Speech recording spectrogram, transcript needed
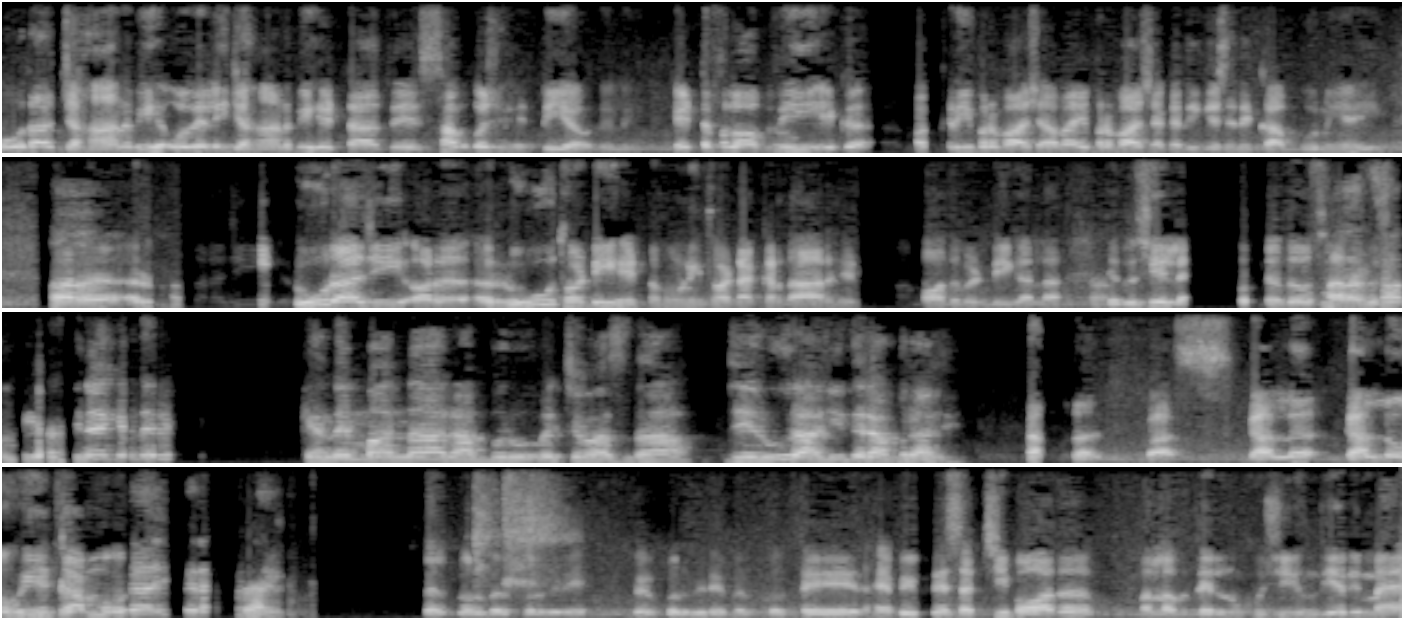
ਉਹਦਾ ਜਹਾਨ ਵੀ ਉਹਦੇ ਲਈ ਜਹਾਨ ਵੀ ਹਿੱਟ ਆ ਤੇ ਸਭ ਕੁਝ ਹਿੱਟ ਹੀ ਆ ਉਹਦੇ ਲਈ। ਹਿੱਟ ਫਲॉप ਦੀ ਇੱਕ ਵੱਖਰੀ ਪਰਿਭਾਸ਼ਾ ਵਾ ਇਹ ਪਰਿਭਾਸ਼ਾ ਕਦੀ ਕਿਸੇ ਦੇ ਕਾਬੂ ਨਹੀਂ ਆਈ। ਪਰ ਰੂਹ ਰਾਜੀ ਰੂਹ ਰਾਜੀ ਔਰ ਰੂਹ ਤੁਹਾਡੀ ਹਿੱਟ ਹੋਣੀ ਤੁਹਾਡਾ ਕਿਰਦਾਰ ਹਿੱਟ ਬਹੁਤ ਵੱਡੀ ਗੱਲ ਆ। ਜੇ ਤੁਸੀਂ ਇਹ ਲੈ ਜਦੋਂ ਸਾਰਾ ਮਾਨ ਕੁਝ ਸਾਹਿਬ ਦੀ ਗੱਲ ਸੀ ਨਾ ਕਹਿੰਦੇ ਕਹਿੰਦੇ ਮਾਨਾ ਰੱਬ ਰੂਹ ਵਿੱਚ ਵਸਦਾ ਜੇ ਰੂਹ ਰਾਜੀ ਤੇ ਰੱਬ ਰਾਜੀ। ਰਾਜੀ ਬਸ। ਗੱਲ ਗੱਲ ਉਹੀ ਕੰਮ ਰੂਹ ਰਾਜੀ ਤੇ ਰੱਬ ਰਾਜੀ। ਬਿਲਕੁਲ ਬਿਲਕੁਲ ਵੀਰੇ ਬਿਲਕੁਲ ਵੀਰੇ ਬਿਲਕੁਲ। ਤੇ ਹੈਪੀ ਵੀਰੇ ਸੱਚੀ ਬਹੁਤ ਮਤਲਬ ਦਿਲ ਨੂੰ ਖੁਸ਼ੀ ਹੁੰਦੀ ਹੈ ਵੀ ਮੈਂ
